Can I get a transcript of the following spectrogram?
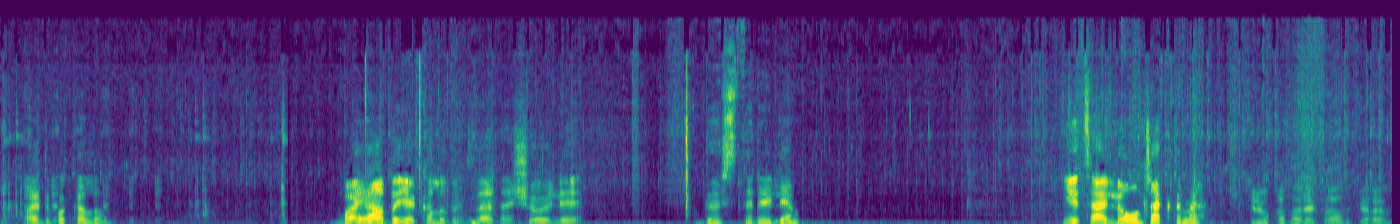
hadi bakalım. Bayağı da yakaladık zaten. Şöyle gösterelim. Yeterli olacak değil mi? 2 kilo kadar yakaladık herhalde.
